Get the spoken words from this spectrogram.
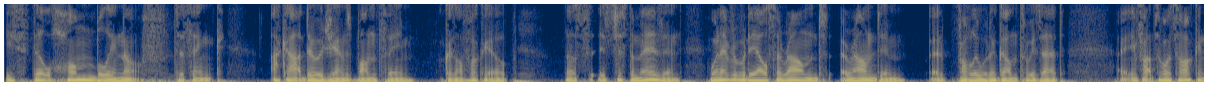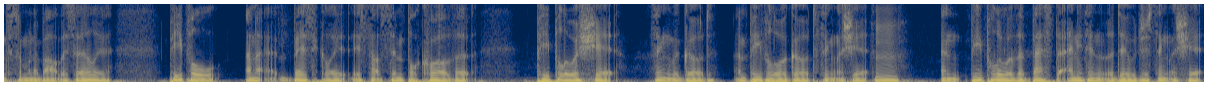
he's still humble enough to think, I can't do a James Bond theme because I'll fuck it up. That's it's just amazing. When everybody else around around him uh, probably would have gone to his head. Uh, In fact, I was talking to someone about this earlier. People, and basically, it's that simple quote that people who are shit think they're good, and people who are good think they're shit Hmm. and people who are the best at anything that they do just think they're shit,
